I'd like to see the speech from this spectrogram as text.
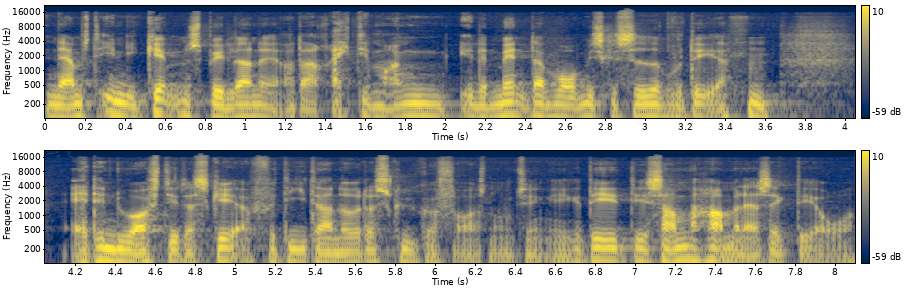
nærmest ind igennem spillerne, og der er rigtig mange elementer, hvor vi skal sidde og vurdere, hm, er det nu også det, der sker, fordi der er noget, der skygger for os nogle ting. Ikke? Det, det samme har man altså ikke derovre.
